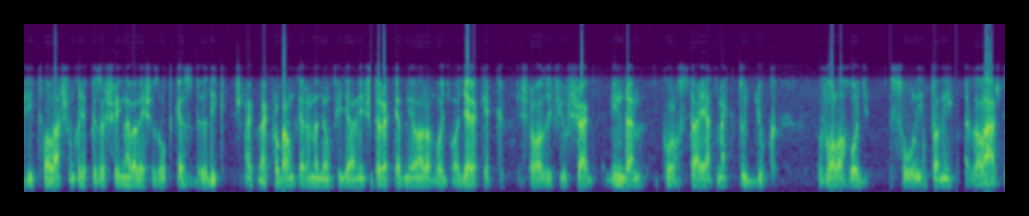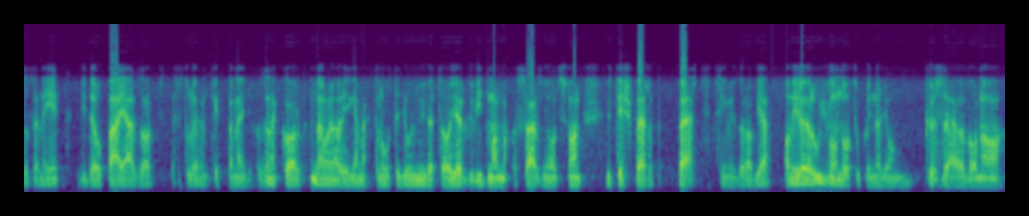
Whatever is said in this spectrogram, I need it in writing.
hitvallásunk, hogy a közösségnevelés az ott kezdődik, és meg, megpróbálunk erre nagyon figyelni, és törekedni arra, hogy a gyerekek és az ifjúság minden korosztályát meg tudjuk valahogy szólítani. Ez a Lásd a zenét videópályázat, ez tulajdonképpen egy, a zenekar nem olyan régen megtanult egy új művet, a Jörg Widmannnak a 180 ütés per perc című darabját, amiről úgy gondoltuk, hogy nagyon közel van a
